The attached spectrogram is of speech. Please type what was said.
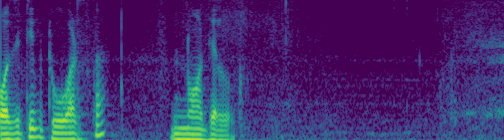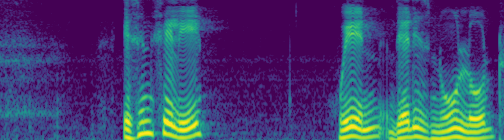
positive towards the nozzle. Essentially when there is no load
